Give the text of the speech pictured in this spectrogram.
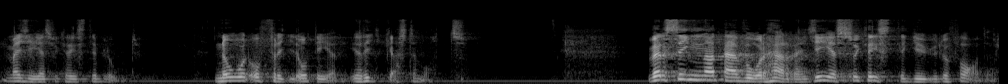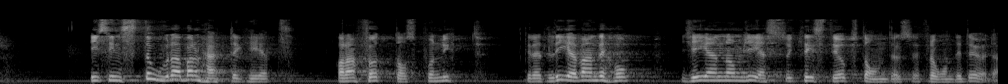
med Jesu Kristi blod. Nåd och frid åt er i rikaste mått. Välsignad är vår Herre, Jesu Kristi Gud och Fader. I sin stora barmhärtighet har han fött oss på nytt till ett levande hopp genom Jesu Kristi uppståndelse från de döda.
